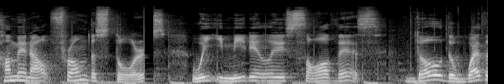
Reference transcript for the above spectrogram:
Coming out from the stores, we immediately saw this. Though the weather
